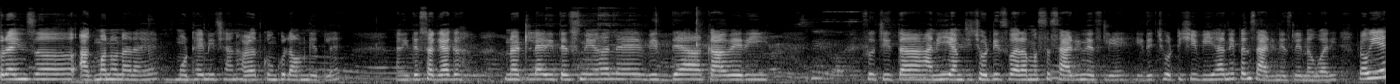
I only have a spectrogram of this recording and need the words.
गौराईंचं आगमन होणार आहे. मोठ्याने छान हळद कुंकू लावून घेतलंय. आणि ते सगळ्या नटल्या इथे स्नेहल आहे विद्या कावेरी सुचिता आणि ही आमची छोटी स्वरा मस्त साडी नेसली आहे. इथे छोटीशी विहाने पण साडी नेसली नऊवारी. प्राऊ ये.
